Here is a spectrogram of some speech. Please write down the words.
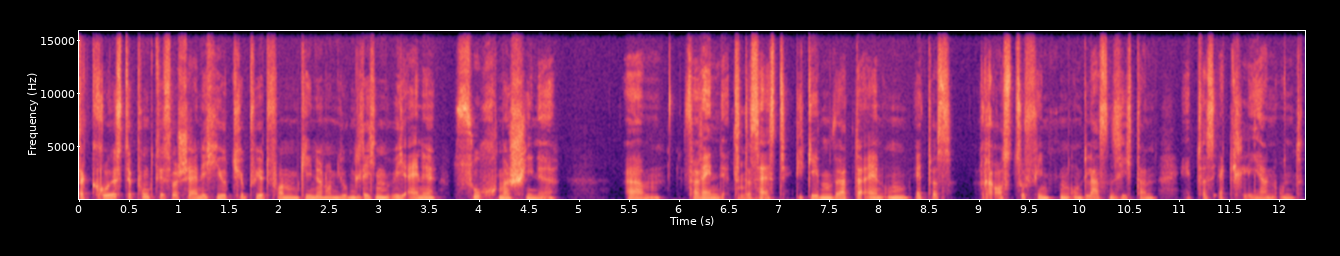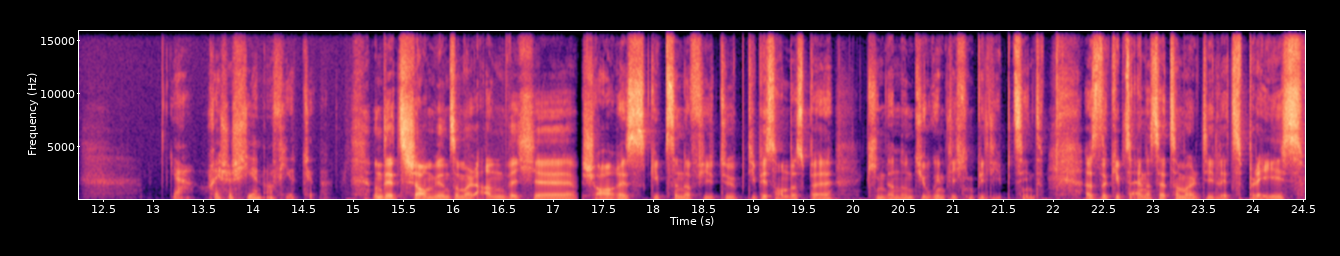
der größte Punkt ist wahrscheinlich, YouTube wird von Kindern und Jugendlichen wie eine Suchmaschine ähm, verwendet. Das mhm. heißt, die geben Wörter ein, um etwas rauszufinden und lassen sich dann etwas erklären und ja, recherchieren auf YouTube. Und jetzt schauen wir uns einmal an, welche Genres gibt es denn auf YouTube, die besonders bei Kindern und Jugendlichen beliebt sind. Also da gibt es einerseits einmal die Let's Plays,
